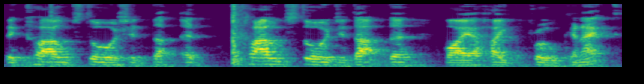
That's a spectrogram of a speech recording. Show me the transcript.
the cloud storage ad cloud storage adapter via Hik-ProConnect.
